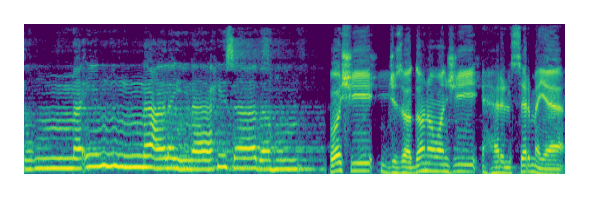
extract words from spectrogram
ثم إن علينا حسابهم. باشی جزاداناوان جی هر السرمیه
